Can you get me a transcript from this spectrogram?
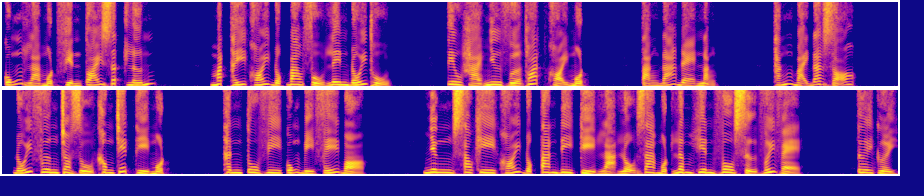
Cũng là một phiền toái rất lớn. Mắt thấy khói độc bao phủ lên đối thủ. Tiêu hài như vừa thoát khỏi một. Tảng đá đè nặng. Thắng bại đã rõ. Đối phương cho dù không chết thì một. Thân tu vi cũng bị phế bỏ. Nhưng sau khi khói độc tan đi kỳ lạ lộ ra một lâm hiên vô sự với vẻ. Tươi cười.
